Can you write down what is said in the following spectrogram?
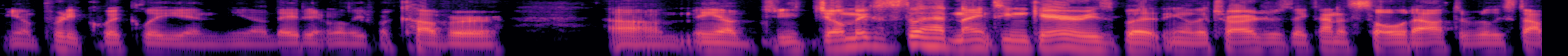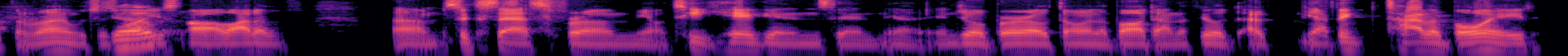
you know pretty quickly, and you know they didn't really recover. Um, you know, Joe Mixon still had 19 carries, but you know the Chargers they kind of sold out to really stop the run, which is yep. why you saw a lot of um, success from you know T Higgins and uh, and Joe Burrow throwing the ball down the field. I, yeah, I think Tyler Boyd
